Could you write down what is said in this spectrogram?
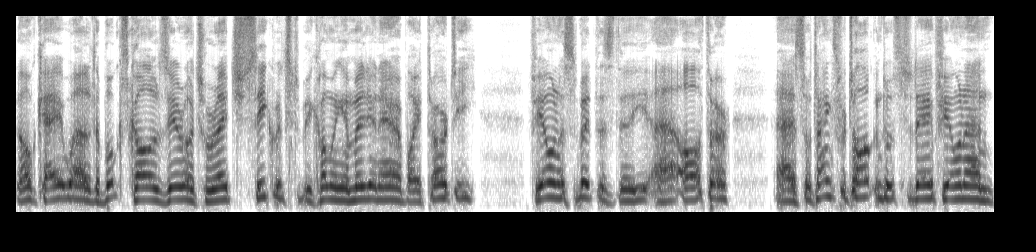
Okay. Well, the book's called Zero to Rich Secrets to Becoming a Millionaire by 30. Fiona Smith is the uh, author. Uh, so thanks for talking to us today, Fiona, and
